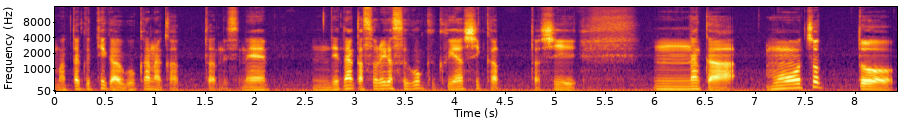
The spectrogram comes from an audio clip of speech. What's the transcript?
う全く手が動かなかったんですね。でなんかそれがすごく悔しかったしうんなんかもうちょっと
